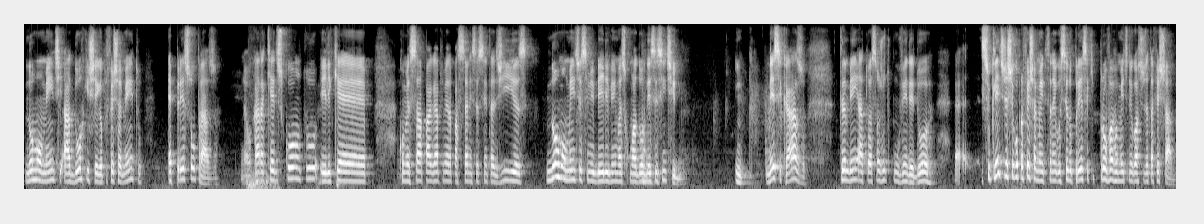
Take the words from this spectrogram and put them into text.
normalmente a dor que chega para o fechamento é preço ou prazo. Né? O cara quer desconto, ele quer começar a pagar a primeira parcela em 60 dias. Normalmente o SMB ele vem mais com uma dor nesse sentido. Nesse caso, também a atuação junto com o vendedor é, se o cliente já chegou para fechamento e está negociando o preço, é que provavelmente o negócio já está fechado.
